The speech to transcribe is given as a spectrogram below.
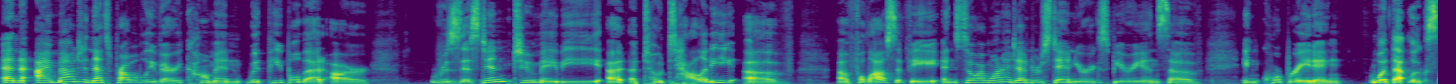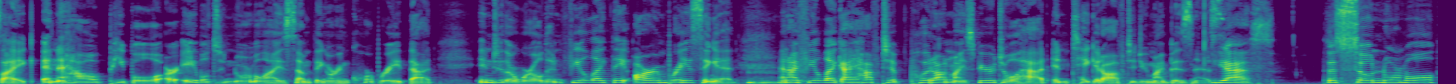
And I imagine that's probably very common with people that are resistant to maybe a, a totality of of philosophy. And so I wanted to understand your experience of incorporating what that looks like and how people are able to normalize something or incorporate that into their world and feel like they are embracing it. Mm-hmm. And I feel like I have to put on my spiritual hat and take it off to do my business. Yes. That's so normal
